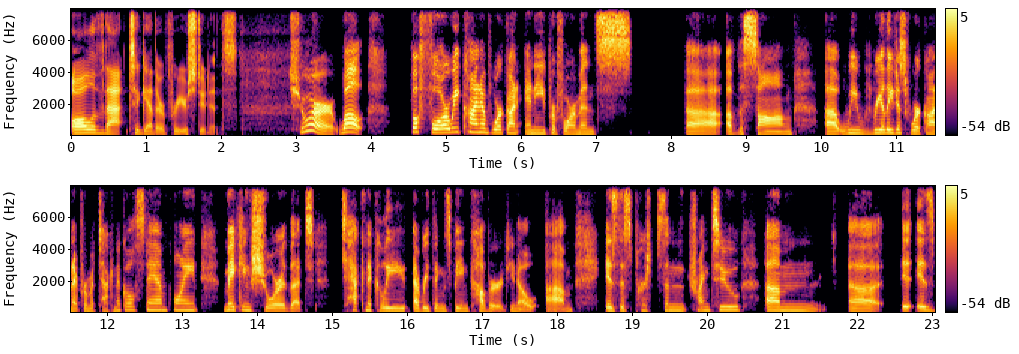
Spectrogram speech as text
all of that together for your students? Sure. Well, before we kind of work on any performance uh, of the song, uh, we really just work on it from a technical standpoint, making sure that technically everything's being covered. You know, um, is this person trying to um, uh, is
